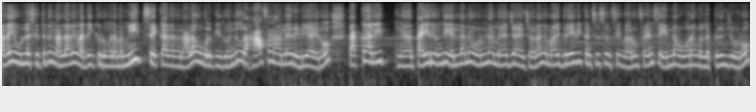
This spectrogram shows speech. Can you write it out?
அதையும் உள்ளே சேர்த்துட்டு நல்லாவே வதக்கி விடுங்க. நம்ம மீட் சேர்க்காததுனால உங்களுக்கு இது வந்து ஒரு ஹாஃப் அன் ஹவர்லேயே ரெடி ஆயிரும். தக்காளி தயிர் வந்து எல்லாமே ஒன்றா மேஜ் ஆயிடுச்சோன்னா இந்த மாதிரி கிரேவி கன்சிஸ்டன்சி வரும் ஃப்ரெண்ட்ஸ் என்ன ஓரங்களில் பிரிஞ்சு வரும்.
